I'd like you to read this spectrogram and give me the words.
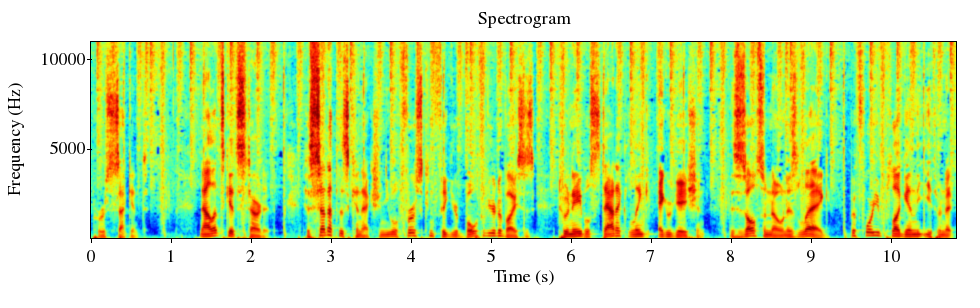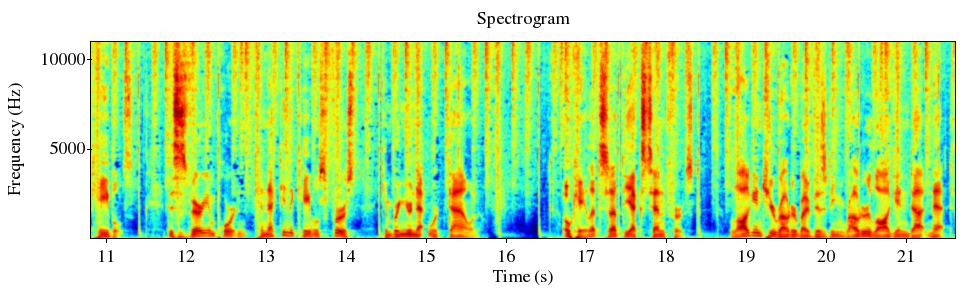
per second. Now let's get started. To set up this connection, you will first configure both of your devices to enable static link aggregation. This is also known as LAG, before you plug in the Ethernet cables. This is very important. Connecting the cables first can bring your network down. Okay, let's set up the X10 first. Log into your router by visiting routerlogin.net.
